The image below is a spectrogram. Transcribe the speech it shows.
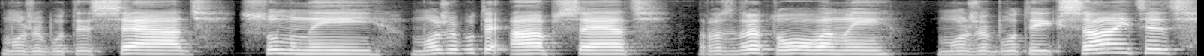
може бути sad, сумний, може бути upset, роздратований, може бути excited,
